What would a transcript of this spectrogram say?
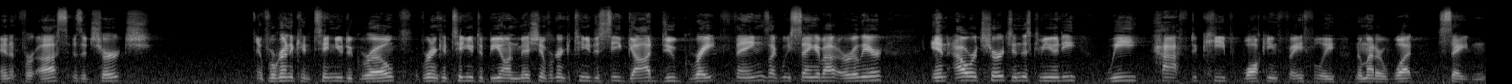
And for us as a church, if we're going to continue to grow, if we're going to continue to be on mission, if we're going to continue to see God do great things like we sang about earlier in our church, in this community, we have to keep walking faithfully no matter what Satan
